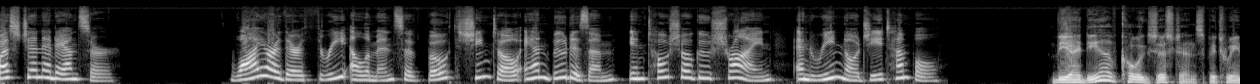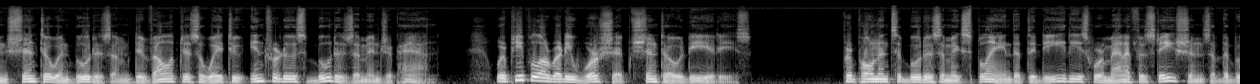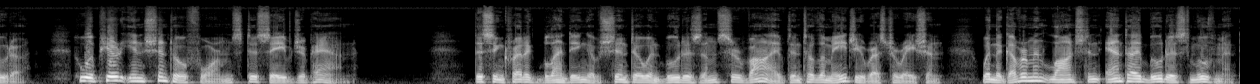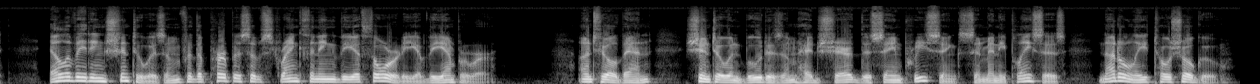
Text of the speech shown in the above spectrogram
Question and answer. Why are there three elements of both Shinto and Buddhism in Toshogu Shrine and Rinnoji Temple? The idea of coexistence between Shinto and Buddhism developed as a way to introduce Buddhism in Japan, where people already worshipped Shinto deities. Proponents of Buddhism explain that the deities were manifestations of the Buddha, who appeared in Shinto forms to save Japan. The syncretic blending of Shinto and Buddhism survived until the Meiji Restoration, when the government launched an anti Buddhist movement elevating Shintoism for the purpose of strengthening the authority of the emperor. Until then, Shinto and Buddhism had shared the same precincts in many places, not only Toshogu.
